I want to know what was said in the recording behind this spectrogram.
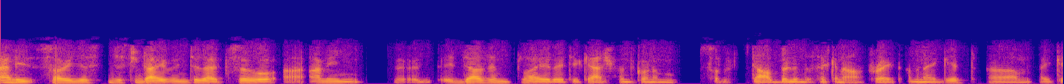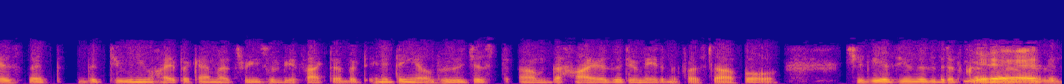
Andy, sorry, just to dive into that. So I mean, uh, it does imply that your cash burn's gonna sort of double in the second half, right? I mean, I get, um, I guess that the two new HyperCamera 3s will be a factor, but anything else? Is it just um, the hires that you made in the first half, or should we assume there's a bit of credit?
